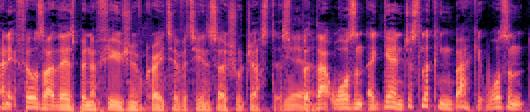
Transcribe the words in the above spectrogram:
And it feels like there's been a fusion of creativity and social justice, yeah. but that wasn't again. Just looking back, it wasn't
